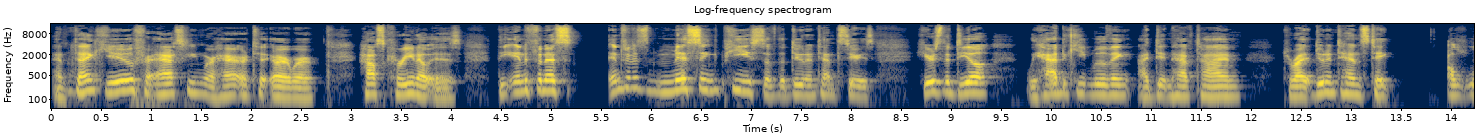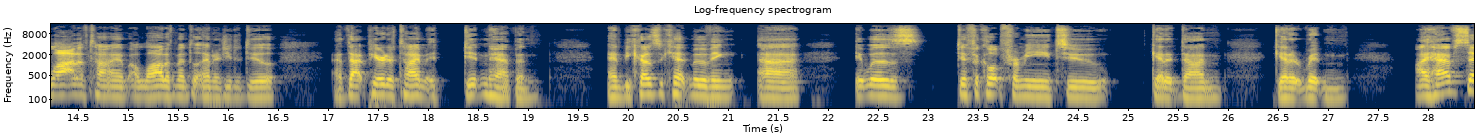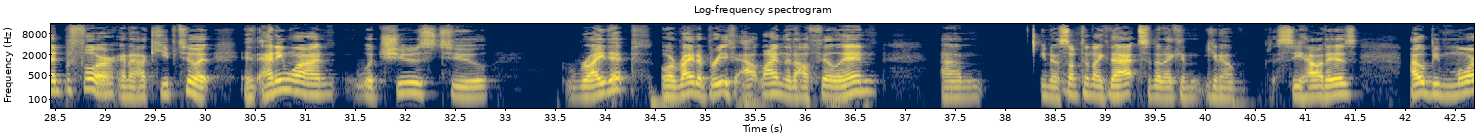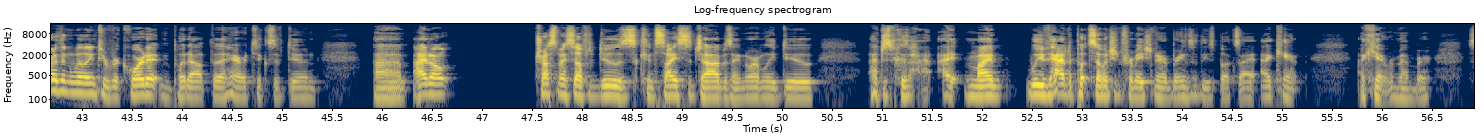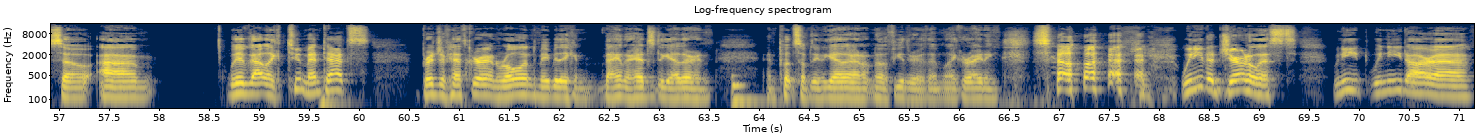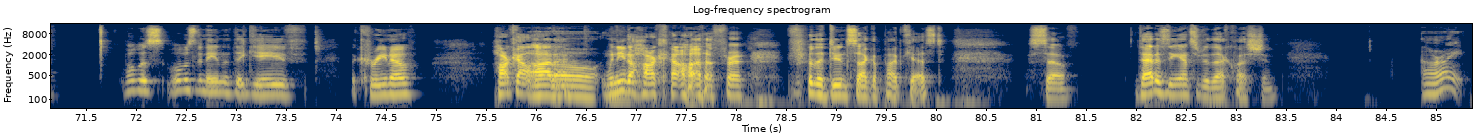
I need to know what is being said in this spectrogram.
And thank you for asking where Heretic or where House Corrino is. The infamous, infamous missing piece of the Dune Intense series. Here's the deal. We had to keep moving. I didn't have time to write. Dune Intense take a lot of time, a lot of mental energy to do. At that period of time, it didn't happen. And because we kept moving, uh, it was difficult for me to get it done, get it written. I have said before, and I'll keep to it. If anyone would choose to write it or write a brief outline that I'll fill in, um, you know, something like that so that I can, you know, see how it is, I would be more than willing to record it and put out the Heretics of Dune. Um, I don't trust myself to do as concise a job as I normally do, uh, just because I, I, my, we've had to put so much information in our brains with these books. I, I can't, I can't remember. So, um, we've got like two mentats, Bridge of Hethra and Roland. Maybe they can bang their heads together and, and put something together. I don't know if either of them like writing. So we need a journalist. We need, we need our, uh, what was, what was the name that they gave the Corrino? Hark Al Ada. Oh, we need a Harq al-Ada for, for the Dune Saga podcast. So that is the answer to that question. All right.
